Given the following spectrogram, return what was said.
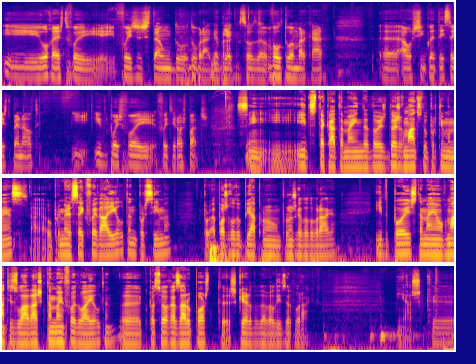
E o resto foi, foi gestão do, do Braga. Do Braga. Diego Souza voltou a marcar eh, aos 56 de penalti e, depois foi, foi tirar os patos. Sim, e, e destacar também ainda dois, dois remates do Portimonense. Eh, O primeiro sei que foi da Ailton por cima, por- após rodopiar por um, por um jogador do Braga. E depois também um remate isolado, acho que também foi do Ailton, eh, que passou a arrasar o poste esquerdo da baliza do Braga. E acho que,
